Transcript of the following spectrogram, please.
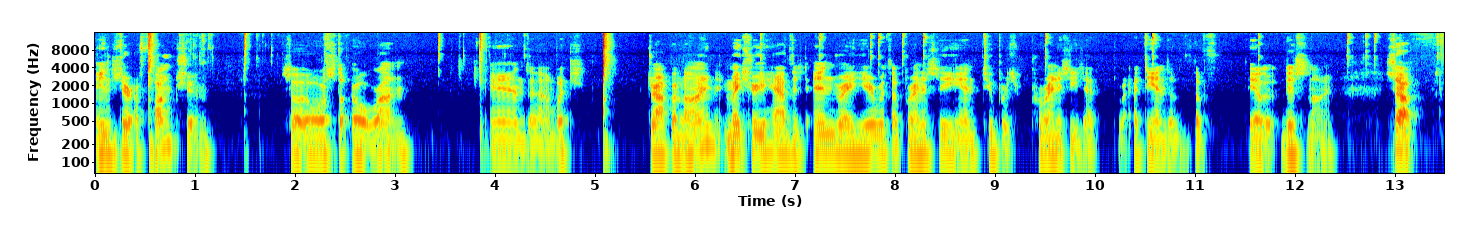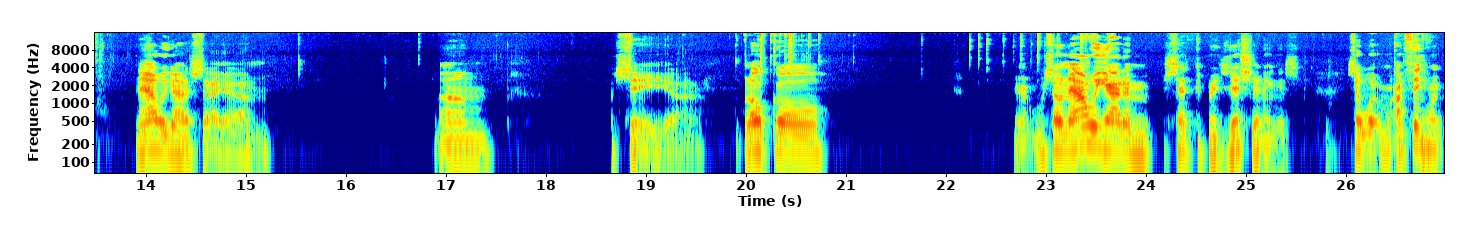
insert a function. So it will, it will run. And uh, let's drop a line. Make sure you have this end right here with a parenthesis and two parentheses at, at the end of the, the other this line. So, now we gotta say, um, um, let's see, uh, local, so now we gotta set the positioning. So what, I think we're,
